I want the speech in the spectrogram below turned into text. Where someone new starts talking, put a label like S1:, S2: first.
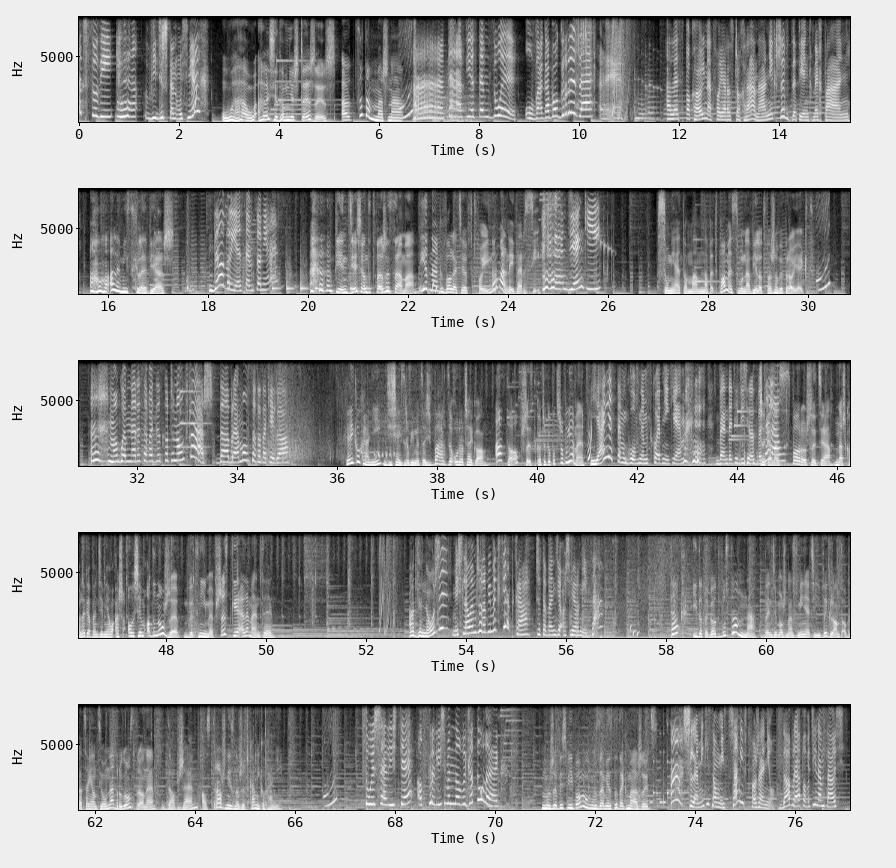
S1: Patrz, Suzy! Widzisz ten uśmiech?
S2: Wow, ale się do mnie szczerzysz. A co tam masz na...
S1: Brrr, teraz jestem zły! Uwaga, bo gryzę! Ale spokojna twoja rozczochrana, nie krzywdzę pięknych pań.
S2: O, ale mi schlebiasz.
S1: Dobry jestem, co nie?
S2: 50 twarzy sama. Jednak wolę cię w twojej normalnej wersji.
S1: Dzięki!
S2: W sumie to mam nawet pomysł na wielotwarzowy projekt.
S1: Mogłem narysować zaskoczoną twarz. Dobra, mów co to takiego.
S2: Hej kochani, dzisiaj zrobimy coś bardzo uroczego. A to wszystko, czego potrzebujemy.
S1: Ja jestem głównym składnikiem. Będę cię dziś
S2: Czeka nas sporo szycia. Nasz kolega będzie miał aż 8 odnóży. Wytnijmy wszystkie elementy.
S1: Od nóży? Myślałem, że robimy kwiatka. Czy to będzie ośmiornica?
S2: Tak, i do tego dwustronna. Będzie można zmieniać jej wygląd, obracając ją na drugą stronę. Dobrze, ostrożnie z nożyczkami, kochani.
S1: Słyszeliście? Odkryliśmy nowy gatunek.
S2: Może byś mi pomógł zamiast to tak marzyć?
S1: A, szlemiki są mistrzami w tworzeniu. Dobra, powycinam coś.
